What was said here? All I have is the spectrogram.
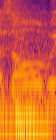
as always.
